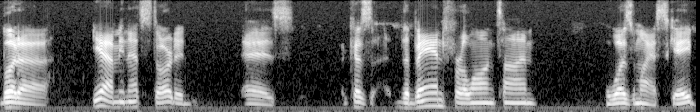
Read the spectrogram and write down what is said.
But uh, yeah, I mean that started as because the band for a long time was my escape.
